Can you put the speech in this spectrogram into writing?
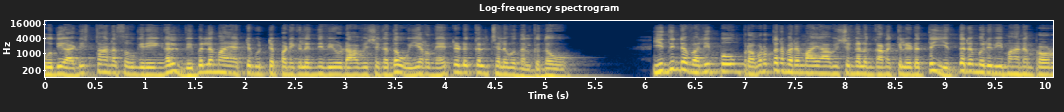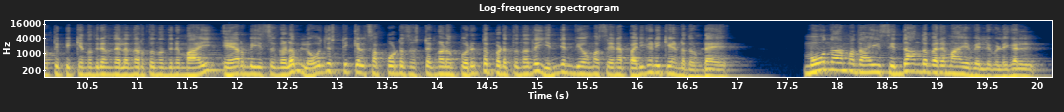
പുതിയ അടിസ്ഥാന സൗകര്യങ്ങൾ വിപുലമായ അറ്റകുറ്റപ്പണികൾ എന്നിവയുടെ ആവശ്യകത ഉയർന്ന ഏറ്റെടുക്കൽ ചെലവ് നൽകുന്നു. ഇതിന്റെ വലിപ്പവും പ്രവർത്തനപരമായ ആവശ്യങ്ങളും കണക്കിലെടുത്ത് ഇത്തരമൊരു വിമാനം പ്രവർത്തിപ്പിക്കുന്നതിനും നിലനിർത്തുന്നതിനുമായി എയർബേസുകളും ലോജിസ്റ്റിക്കൽ സപ്പോർട്ട് സിസ്റ്റങ്ങളും പൊരുത്തപ്പെടുത്തുന്നത് ഇന്ത്യൻ വ്യോമസേന പരിഗണിക്കേണ്ടതുണ്ട്. മൂന്നാമതായി സിദ്ധാന്തപരമായ വെല്ലുവിളികൾ.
